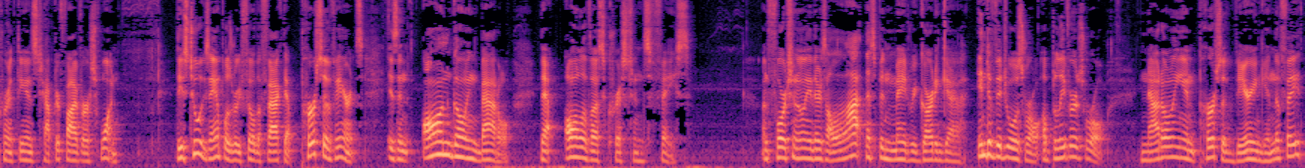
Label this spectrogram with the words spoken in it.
Corinthians chapter 5, verse 1. These two examples reveal the fact that perseverance is an ongoing battle that all of us Christians face. Unfortunately, there's a lot that's been made regarding an individual's role, a believer's role, not only in persevering in the faith,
